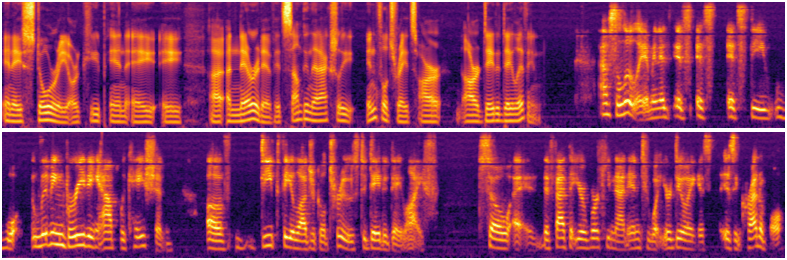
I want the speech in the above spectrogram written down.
in a story or keep in a a uh, a narrative. It's something that actually infiltrates our our day-to-day living. Absolutely. I mean, it, it's it's it's the w- living, breathing application of deep theological truths to day-to-day life so uh, the fact that you're working that into what you're doing is is incredible.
